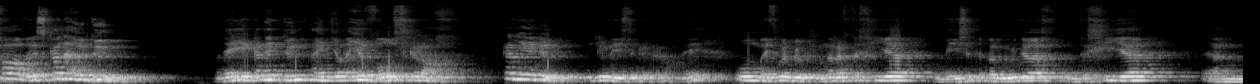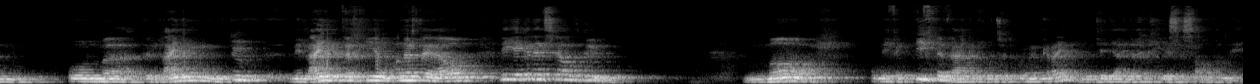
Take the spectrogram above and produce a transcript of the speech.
gawes kan 'n ou doen. Want jy kan dit doen uit jou eie wilskrag. Kan jy dit doen met jou menslike krag? Nê, om byvoorbeeld onderrig te gee, om mense te bemoedig, om te gee, um, om uh, te leiding toe met leiding te gee om ander te help. Nee, jy kan dit self doen. Maar om effektief te werk in God se koninkryk, moet jy die Heilige Gees se salwing hê.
